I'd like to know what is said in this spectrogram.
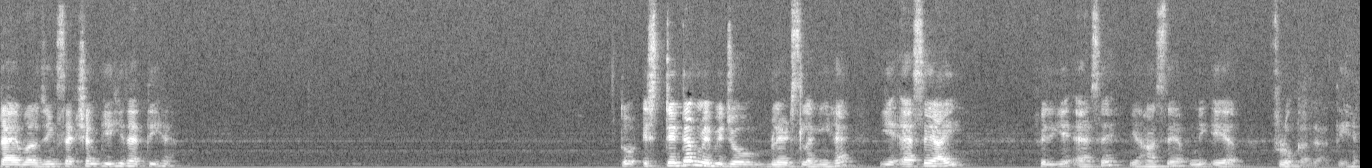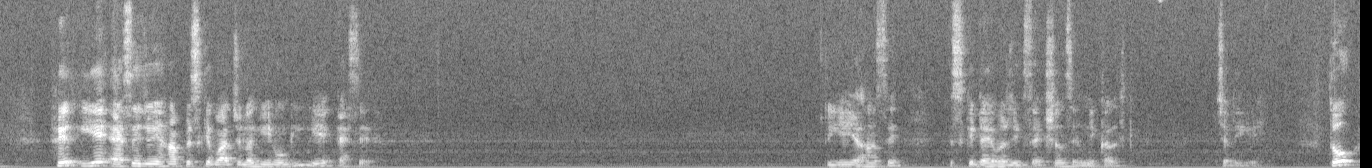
डाइवर्जिंग सेक्शन की ही रहती है। तो स्टेटर में भी जो ब्लेड्स लगी हैं ये ऐसे आई, फिर ये ऐसे यहाँ से अपनी एयर फ्लो कर जाती है। फिर ये ऐसे जो यहाँ पे इसके बाद जो लगी होंगी, ये ऐसे। तो ये यहाँ से इसके डाइवर्जिंग सेक्शन से निकल चली गई। तो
